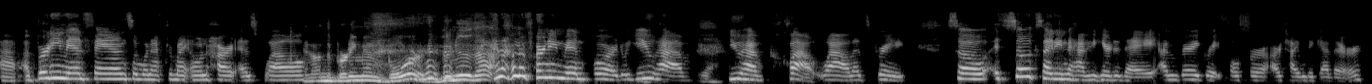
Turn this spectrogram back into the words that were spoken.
Uh, a Burning Man fan, someone after my own heart as well. And on the Burning Man board, who knew that? and on the Burning Man board, well, you have Yeah. you have clout. Wow, that's great. So it's so exciting to have you here today. I'm very grateful for our time together,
